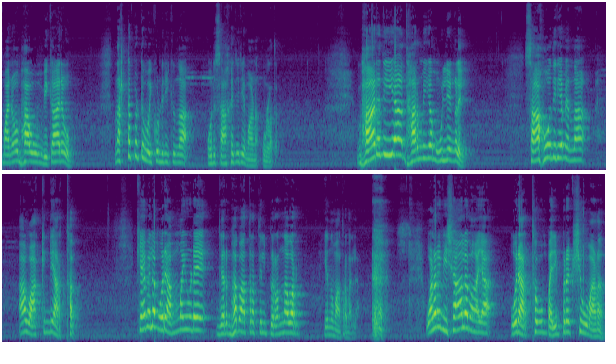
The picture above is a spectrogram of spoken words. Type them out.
മനോഭാവവും വികാരവും നഷ്ടപ്പെട്ടു പോയിക്കൊണ്ടിരിക്കുന്ന ഒരു സാഹചര്യമാണ് ഉള്ളത്. ഭാരതീയ ധാർമ്മിക മൂല്യങ്ങളിൽ സാഹോദര്യം എന്ന ആ വാക്കിന്റെ അർത്ഥം കേവലം ഒരമ്മയുടെ ഗർഭപാത്രത്തിൽ പിറന്നവർ എന്ന് മാത്രമല്ല വളരെ വിശാലമായ ഒരർത്ഥവും പരിപ്രേക്ഷ്യവുമാണ്.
